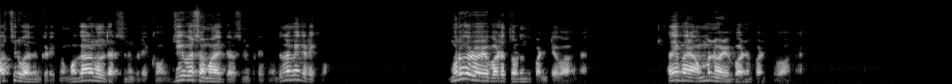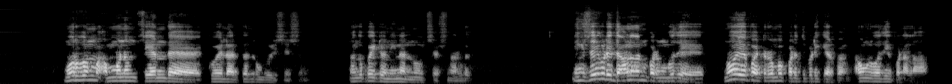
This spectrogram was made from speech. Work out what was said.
ஆசீர்வாதம் கிடைக்கும் மகான்கள் தரிசனம் கிடைக்கும் ஜீவ சமாதி தரிசனம் கிடைக்கும் இதெல்லாமே கிடைக்கும். முருகர் வழிபாடு தொடர்ந்து பண்ணிட்டு வாங்க. அதே மாதிரி அம்மன் வழிபாடும் பண்ணிட்டு வாங்க. முருகனும் அம்மனும் சேர்ந்த கோயிலா இருக்கிறது ரொம்ப விசேஷம். அங்க போயிட்டு வந்தீங்கன்னா இன்னும் விசேஷம் நல்லது. நீங்க செய்யக்கூடிய தானதம் பண்ணும்போது நோயை பட்டு ரொம்ப படுத்து படிக்க இருப்பாங்க. அவங்களுக்கு உதவி பண்ணலாம்.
